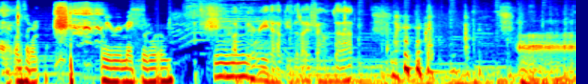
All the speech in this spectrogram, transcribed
Alright, one second. Let me remake the room. I'm very happy that I found that. Uh,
